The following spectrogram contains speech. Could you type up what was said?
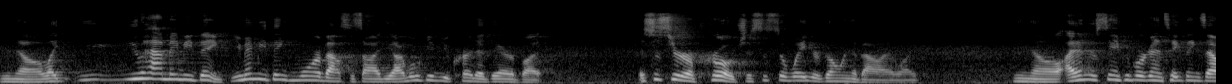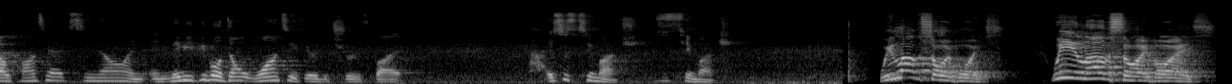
You know, like you, you have made me think. You made me think more about society. I will give you credit there, but it's just your approach. It's just the way you're going about it. Like, you know, I understand people are going to take things out of context, you know, and, and maybe people don't want to hear the truth, but it's just too much. It's just too much. We love soy boys. We love soy boys.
